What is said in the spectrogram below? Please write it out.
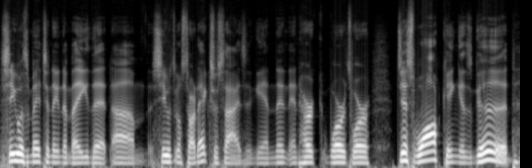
she was mentioning to me that um, she was going to start exercising again, and, and her words were, "Just walking is good."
